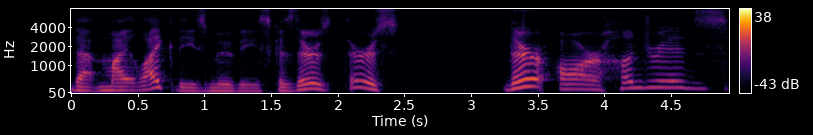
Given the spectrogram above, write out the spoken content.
that might like these movies because there's there's there are hundreds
